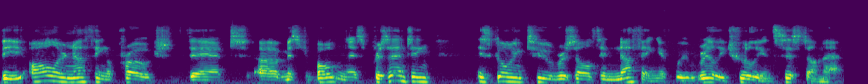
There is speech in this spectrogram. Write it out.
the all or nothing approach that uh, Mr. Bolton is presenting is going to result in nothing if we really truly insist on that.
